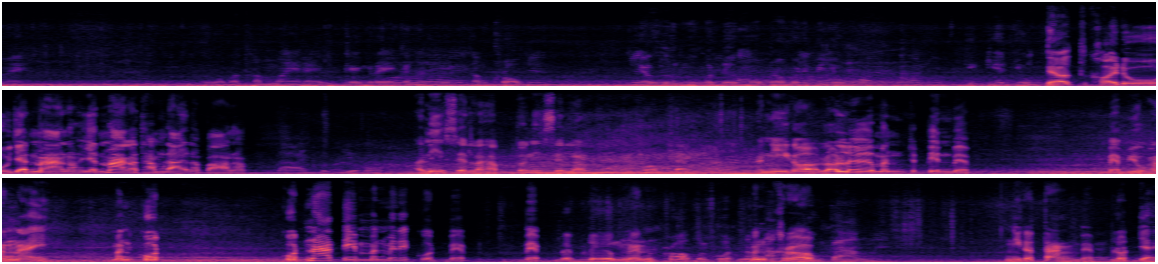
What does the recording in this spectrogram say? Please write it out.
ไหนเราก็มาทำใหม่ให้แข็งแรงกันนั่นเองทำครบ อย่างอื่นอยู่เหมือนเดิมหมดเราไม่ได้ไปยุ่งขี้เกียจยุ่งเดี๋ยวคอยดูยันมาเนาะยันมาก็ทำได้นะป้าเนาะได้ทุกยี่ห้ออันนี้เสร็จแล้วครับ ตัวนี้เสร็จแล้ว พร้อมใช้งานอันนี้ก็ลอเลอร์มันจะเป็นแบบแบบอยู่ข้างใน มันกดกดหน้าเต็มมันไม่ได้กดแบบแบบแบบเดิมนั่น ครอบมันกดมันน้ำหนักครอบตรงกลางไหมนี่ก็ตั้งแบบรถใหญ่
